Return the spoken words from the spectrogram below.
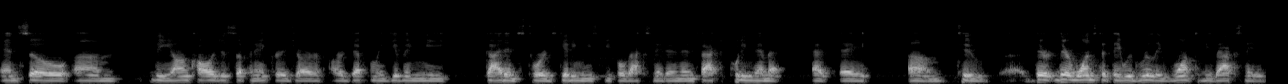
And so um, the oncologists up in Anchorage are are definitely giving me guidance towards getting these people vaccinated, and in fact, putting them at at a um, to uh, they're they're ones that they would really want to be vaccinated.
